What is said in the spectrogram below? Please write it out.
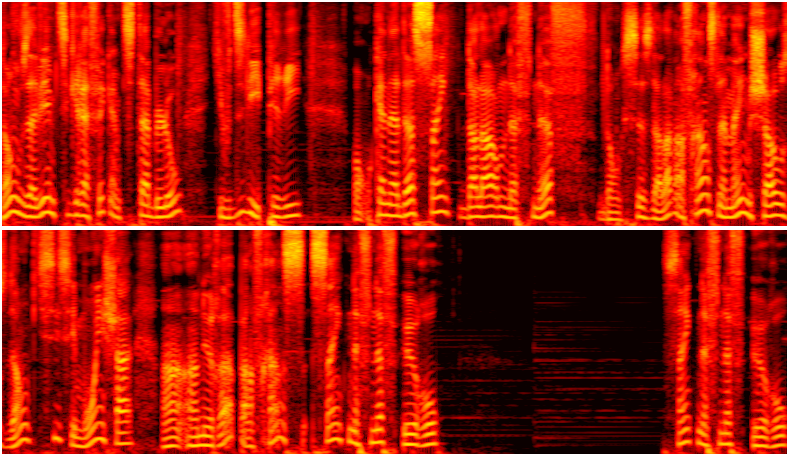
Donc, vous avez un petit graphique, un petit tableau qui vous dit les prix. Bon, au Canada, 5,99 donc 6 En France, la même chose. Donc, ici, c'est moins cher. En, Europe, en France, 5,99 euros. 5,99 euros.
